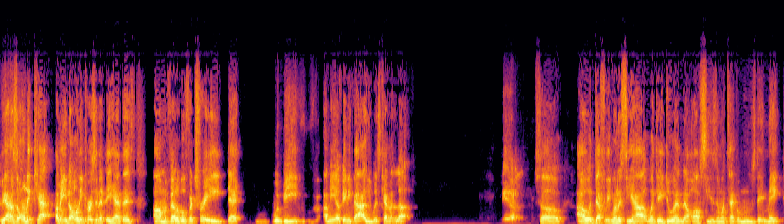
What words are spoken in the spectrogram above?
to be honest, the only cap I mean the only person that they have that's um, available for trade that would be I mean of any value is Kevin Love. Yeah. So I would definitely want to see how what they do in the offseason, what type of moves they make,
